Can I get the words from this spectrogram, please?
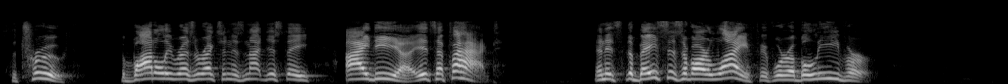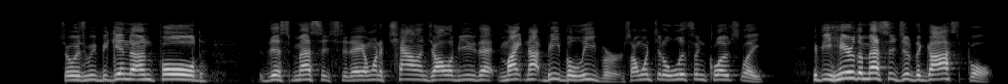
It's the truth. The bodily resurrection is not just a idea, it's a fact. And it's the basis of our life if we're a believer. So as we begin to unfold this message today, I want to challenge all of you that might not be believers. I want you to listen closely. If you hear the message of the gospel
